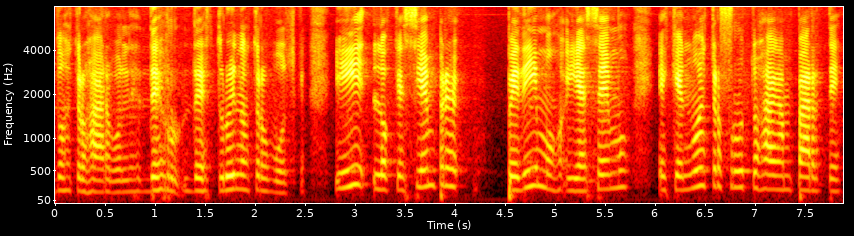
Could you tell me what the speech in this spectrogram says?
nuestros árboles, destruir nuestros bosques? Y lo que siempre pedimos y hacemos es que nuestros frutos hagan parte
